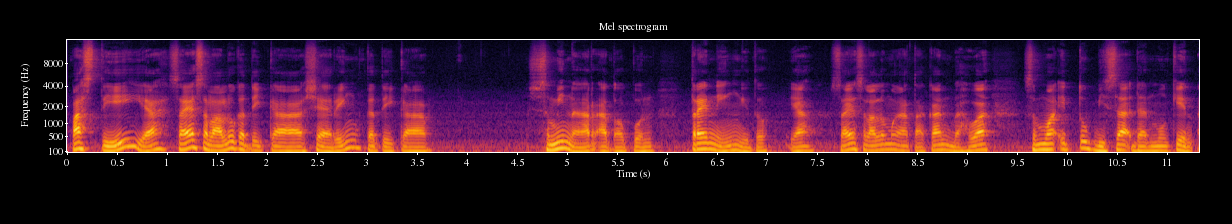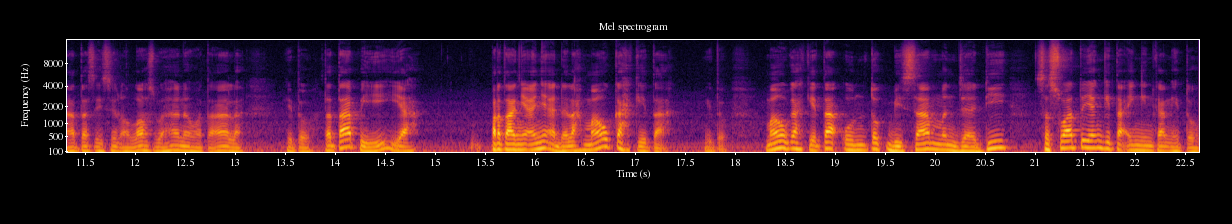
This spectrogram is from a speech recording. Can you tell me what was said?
pasti ya saya selalu ketika sharing ketika seminar ataupun training gitu ya saya selalu mengatakan bahwa semua itu bisa dan mungkin atas izin Allah Subhanahu wa taala gitu. Tetapi ya pertanyaannya adalah maukah kita gitu. Maukah kita untuk bisa menjadi sesuatu yang kita inginkan itu?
